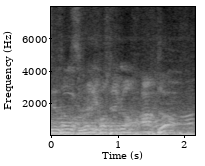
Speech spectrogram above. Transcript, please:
Dizzles ready for takeoff? After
